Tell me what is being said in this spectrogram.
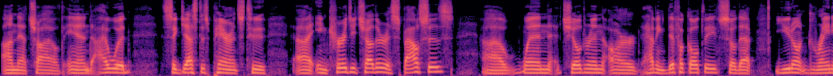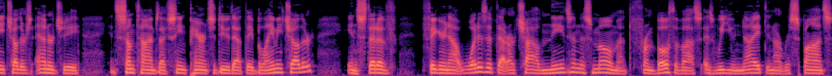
on that child. And I would suggest as parents to uh, encourage each other as spouses. Uh, when children are having difficulty so that you don't drain each other's energy. And sometimes I've seen parents do that. They blame each other instead of figuring out what is it that our child needs in this moment from both of us as we unite in our response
